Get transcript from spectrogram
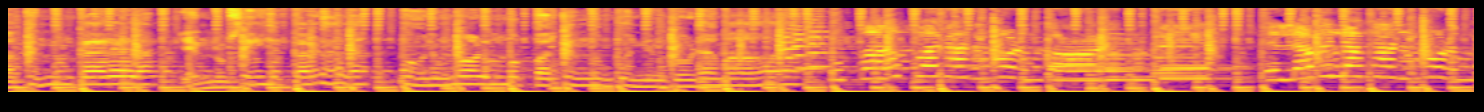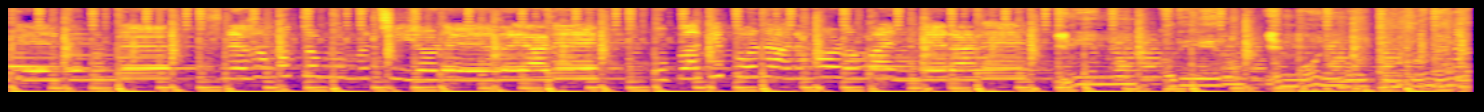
ഒപ്പ തിന്നും കരള എന്നും ചെയ്യക്കടല നൂലും നോളും ഒപ്പ തിന്നും കുഞ്ഞും കുടമ എന്നോരും ഓർക്കും തുണയ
